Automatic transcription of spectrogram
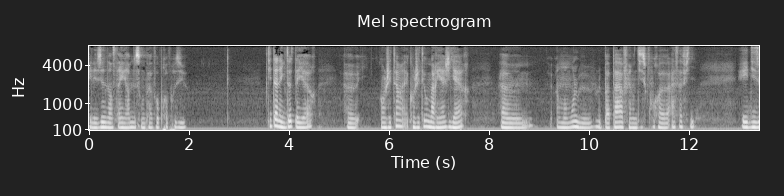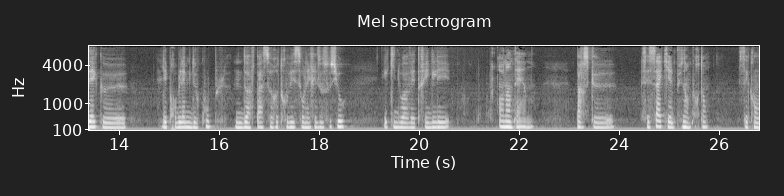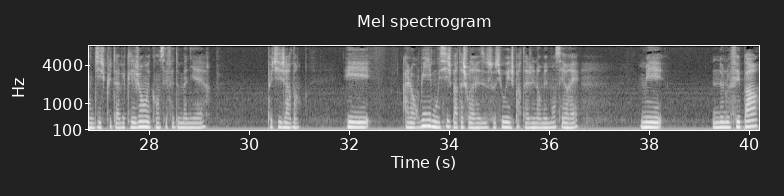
Et les yeux d'Instagram ne sont pas vos propres yeux. Petite anecdote d'ailleurs, euh, quand j'étais au mariage hier, euh, un moment le, papa a fait un discours euh, à sa fille et il disait que les problèmes de couple ne doivent pas se retrouver sur les réseaux sociaux et qu'ils doivent être réglés en interne. Parce que c'est ça qui est le plus important. C'est quand on discute avec les gens et quand c'est fait de manière petit jardin. Et alors oui, moi aussi je partage sur les réseaux sociaux et je partage énormément, c'est vrai. Mais ne le fais pas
